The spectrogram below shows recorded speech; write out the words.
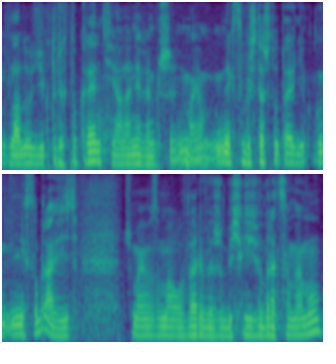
dla ludzi, których to kręci, ale nie wiem, czy mają, nie chcę być też tutaj, nikogo nie chcę obrazić, czy mają za mało werwy, żeby się gdzieś wybrać samemu.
